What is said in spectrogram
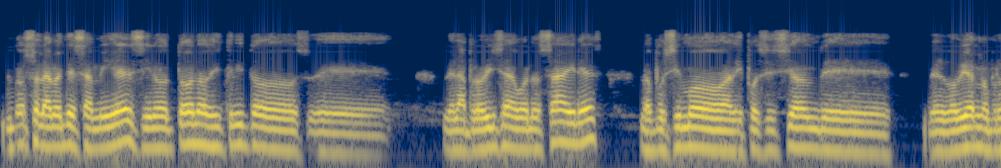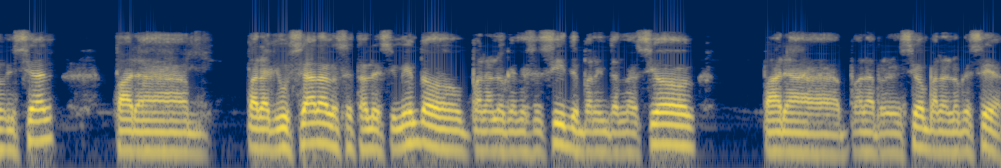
no solamente San Miguel, sino todos los distritos de la provincia de Buenos Aires, nos pusimos a disposición de, del gobierno provincial para, para que usaran los establecimientos para lo que necesite, para internación, para, para prevención, para lo que sea.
